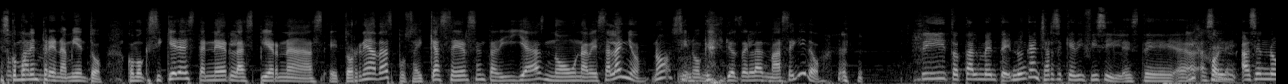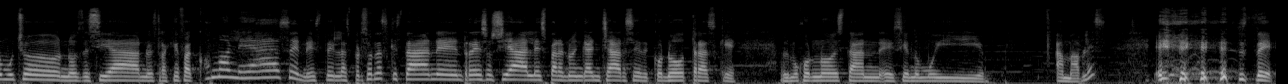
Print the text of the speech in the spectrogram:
Es como un entrenamiento, como que si quieres tener las piernas eh, torneadas, pues hay que hacer sentadillas no una vez al año, ¿no? Sino que hay que hacerlas más seguido. Sí, totalmente. No engancharse, qué difícil. Este, hacen, no mucho nos decía nuestra jefa, ¿cómo le hacen? Este, las personas que están en redes sociales para no engancharse con otras que a lo mejor no están eh, siendo muy amables. este,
